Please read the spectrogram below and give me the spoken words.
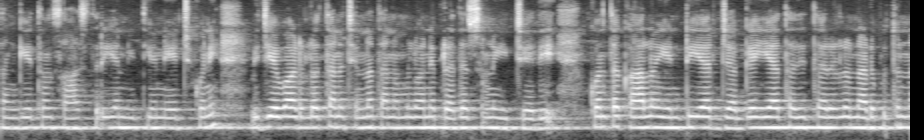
సంగీతం, శాస్త్రీయ నృత్యం నేర్చుకుని విజయవాడలో తన చిన్నతనంలోనే ప్రదర్శనలు ఇచ్చేది. కొంతకాలం ఎన్టీఆర్, జగ్గయ్య తదితరులు నడుపుతున్న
